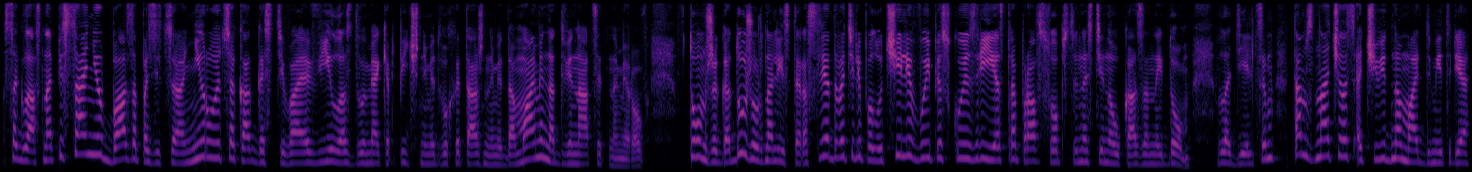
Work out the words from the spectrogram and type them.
Согласно описанию, база позиционируется как гостевая вилла с двумя кирпичными двухэтажными домами на 12 номеров. В том же году журналисты-расследователи получили выписку из реестра прав собственности на указанный дом. Владельцем там значилась, очевидно, мать Дмитрия,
